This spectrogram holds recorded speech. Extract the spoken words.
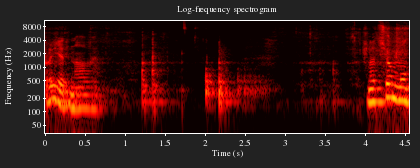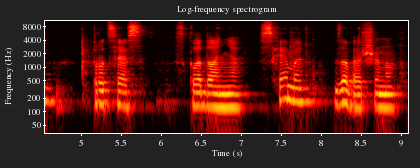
Приєднали. На цьому процес складання схеми завершено.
